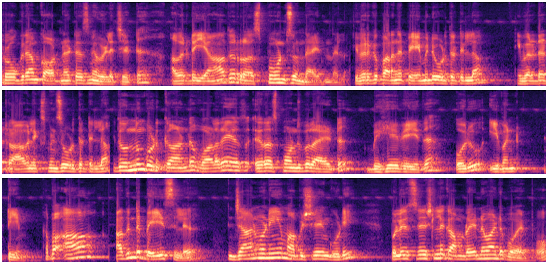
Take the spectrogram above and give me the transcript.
പ്രോഗ്രാം കോർഡിനേറ്റേഴ്സിനെ വിളിച്ചിട്ട് അവരുടെ യാതൊരു റെസ്പോൺസും ഉണ്ടായിരുന്നില്ല. ഇവർക്ക് പറഞ്ഞ പേയ്മെന്റ് കൊടുത്തിട്ടില്ല ഇവരുടെ ട്രാവൽ എക്സ്പെൻസ് കൊടുത്തിട്ടില്ല. ഇതൊന്നും കൊടുക്കാണ്ട് വളരെ ഇറസ്പോൺസിബിൾ ആയിട്ട് ബിഹേവ് ചെയ്ത ഒരു ഇവന്റ് ടീം അപ്പോൾ ആ അതിന്റെ ബേസിൽ ജാൻമണിയും അഭിഷേകും കൂടി പോലീസ് സ്റ്റേഷനിൽ കംപ്ലൈന്റുമായിട്ട് പോയപ്പോൾ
